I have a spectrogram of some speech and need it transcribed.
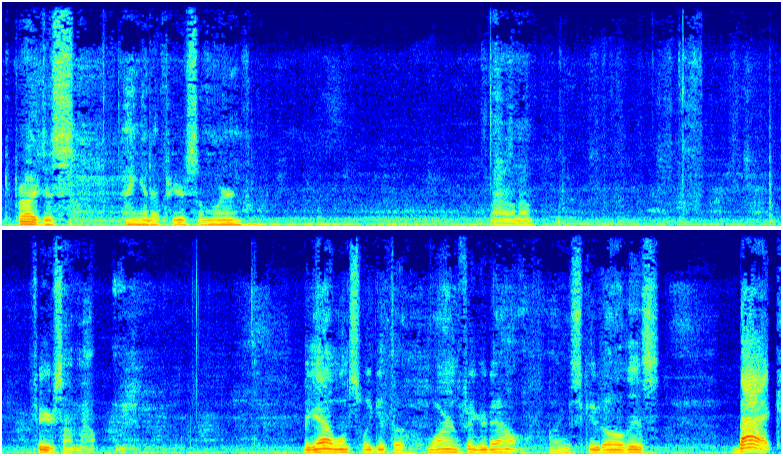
Could probably just hang it up here somewhere. I don't know. Figure something out. But yeah, once we get the wiring figured out, I can scoot all this back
